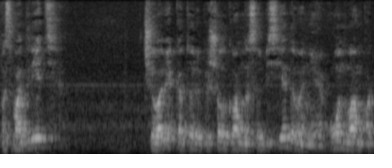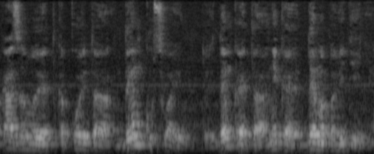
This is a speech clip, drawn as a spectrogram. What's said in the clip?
посмотреть человек, который пришел к вам на собеседование, он вам показывает какую-то демку свою, то есть демка это некое демо-поведение,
